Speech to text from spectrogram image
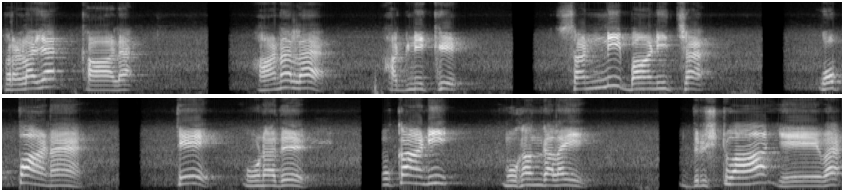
பிரளய கால அனல அக்னிக்கு சன்னி பாணிச்ச ஒப்பான தே உனது முகாணி முகங்களை திருஷ்டுவா ஏவ.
